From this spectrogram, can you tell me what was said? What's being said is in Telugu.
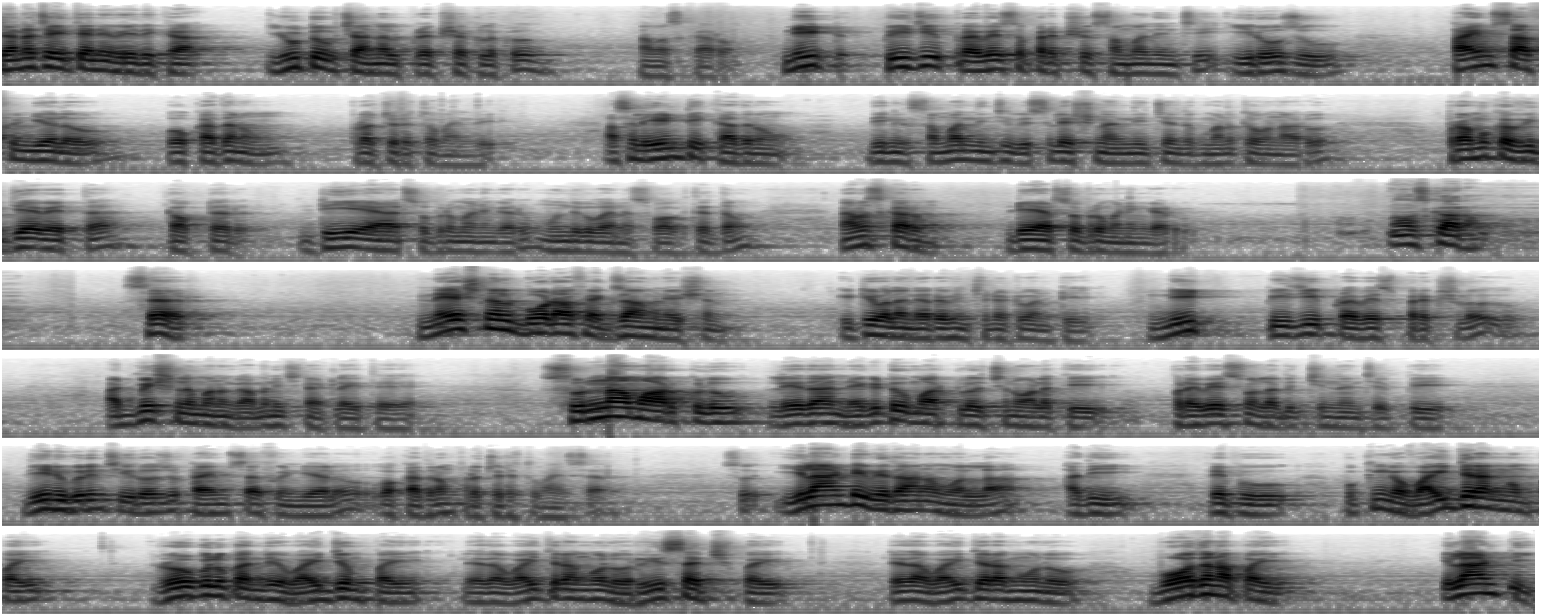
జన చైతన్య వేదిక యూట్యూబ్ ఛానల్ ప్రేక్షకులకు నమస్కారం. నీట్ పీజీ ప్రవేశ పరీక్షకు సంబంధించి ఈరోజు టైమ్స్ ఆఫ్ ఇండియాలో ఓ కథనం ప్రచురితమైంది. అసలు ఏంటి కథనం? దీనికి సంబంధించి విశ్లేషణ అందించేందుకు మనతో ఉన్నారు ప్రముఖ విద్యావేత్త డాక్టర్ డిఏఆర్ సుబ్రహ్మణ్యం గారు. ముందుగా వారిని స్వాగతిద్దాం. నమస్కారం డిఆర్ సుబ్రహ్మణ్యం గారు. నమస్కారం. Sir national board of examination ఇటీవల నిర్వహించినటువంటి నీట్ పీజీ ప్రవేశ పరీక్షలో అడ్మిషన్లు మనం గమనించినట్లయితే సున్నా మార్కులు లేదా నెగిటివ్ మార్కులు వచ్చిన వాళ్ళకి ప్రవేశం లభించిందని చెప్పి దీని గురించి ఈరోజు టైమ్స్ ఆఫ్ ఇండియాలో ఒక కథనం ప్రచురితమైంది సార్. సో ఇలాంటి విధానం వల్ల అది రేపు ముఖ్యంగా వైద్య రంగంపై రోగులకు అందే వైద్యంపై లేదా వైద్య రంగంలో రీసెర్చ్పై లేదా వైద్య రంగంలో బోధనపై ఇలాంటి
